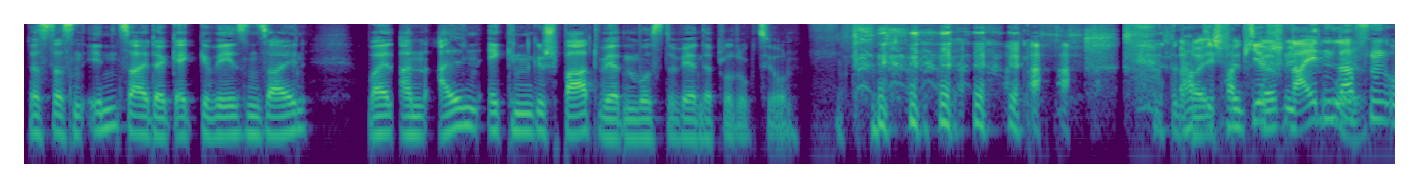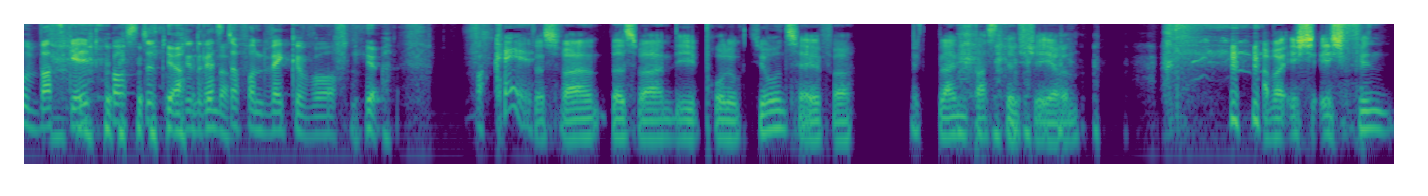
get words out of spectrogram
dass das ein Insider-Gag gewesen sei, weil an allen Ecken gespart werden musste während der Produktion. Dann haben sie Papier schneiden cool. lassen und was Geld kostet Ja, und den Rest genau. davon weggeworfen. Ja. Okay. Das, war, das waren die Produktionshelfer mit kleinen Bastelscheren. Aber ich, ich finde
